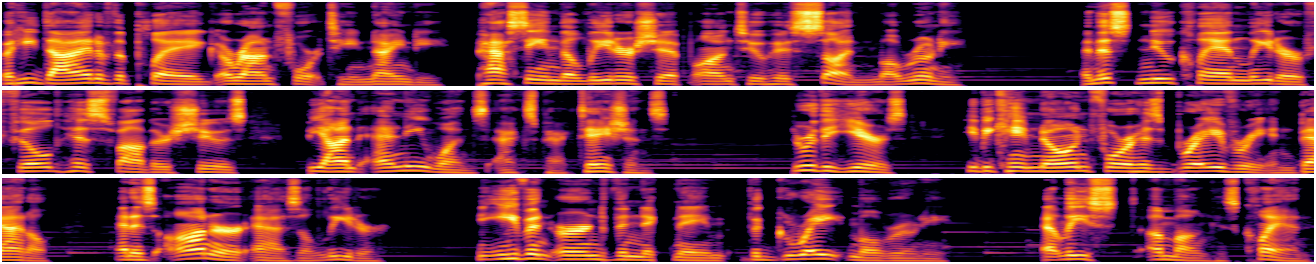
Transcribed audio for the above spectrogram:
but he died of the plague around 1490, passing the leadership on to his son, Mulrooney. And this new clan leader filled his father's shoes beyond anyone's expectations. Through the years, he became known for his bravery in battle and his honor as a leader. He even earned the nickname the Great Mulrooney, at least among his clan.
